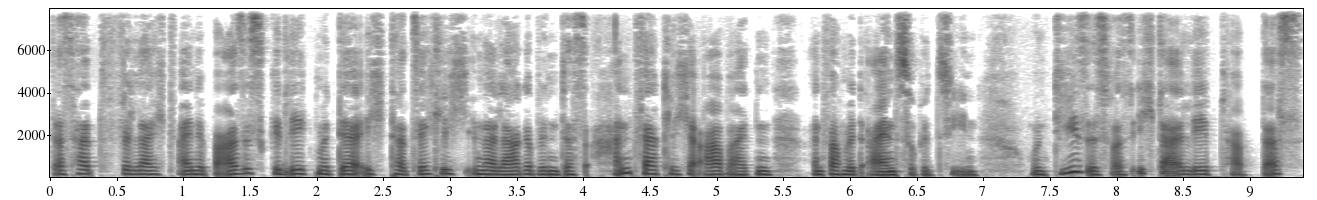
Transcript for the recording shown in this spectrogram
das hat vielleicht eine Basis gelegt, mit der ich tatsächlich in der Lage bin, das handwerkliche Arbeiten einfach mit einzubeziehen. Und dieses, was ich da erlebt habe, das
